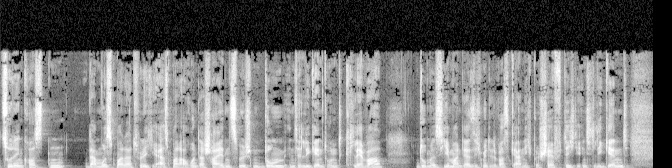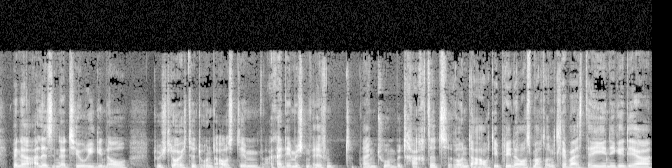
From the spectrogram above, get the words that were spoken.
zu den Kosten. Da muss man natürlich erstmal auch unterscheiden zwischen dumm, intelligent und clever. Dumm ist jemand, der sich mit etwas gar nicht beschäftigt. Intelligent, wenn er alles in der Theorie genau durchleuchtet und aus dem akademischen Elfenbeinturm betrachtet und da auch die Pläne ausmacht. Und clever ist derjenige, der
